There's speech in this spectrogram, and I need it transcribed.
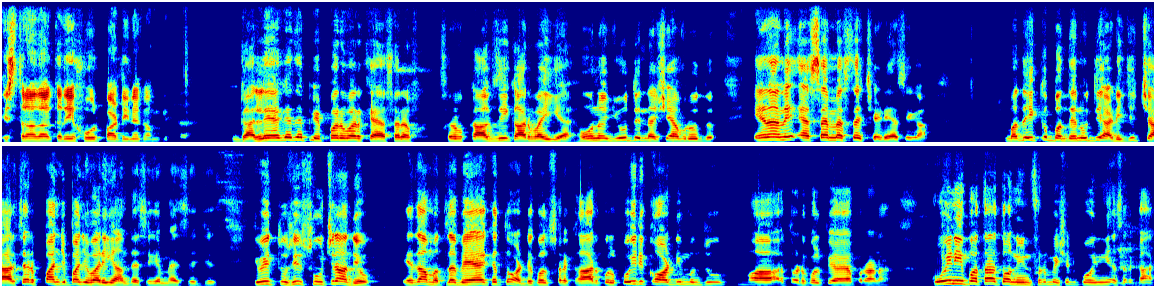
ਇਸ ਤਰ੍ਹਾਂ ਦਾ ਕਦੇ ਹੋਰ ਪਾਰਟੀ ਨੇ ਕੰਮ ਕੀਤਾ? ਗੱਲ ਇਹ ਹੈ ਕਿ ਤੇ ਪੇਪਰ ਵਰਕ ਹੈ, ਸਿਰਫ ਸਿਰਫ ਕਾਗਜ਼ੀ ਕਾਰਵਾਈ ਹੈ। ਹੁਣ ਯੁੱਧ ਨਸ਼ਿਆਂ ਵਿਰੁੱਧ ਇਹਨਾਂ ਨੇ ਐਸਐਮਐਸ ਤੇ ਛੇੜਿਆ ਸੀਗਾ। ਮਤਲਬ ਇੱਕ ਬੰਦੇ ਨੂੰ ਦਿਹਾੜੀ 'ਚ 4-4 5-5 ਵਾਰੀ ਆਉਂਦੇ ਸੀਗੇ ਮੈਸੇਜ ਕਿ ਵੀ ਤੁਸੀਂ ਸੂਚਨਾ ਦਿਓ। ਇਹਦਾ ਮਤਲਬ ਇਹ ਹੈ ਕਿ ਤੁਹਾਡੇ ਕੋਲ ਸਰਕਾਰ ਕੋਲ ਕੋਈ ਰਿਕਾਰਡ ਨਹੀਂ ਮਨਜ਼ੂਰ ਤੁਹਾਡੇ ਕੋਲ ਪਿਆ ਹੋਇਆ ਪੁਰਾਣਾ। ਕੋਈ ਨਹੀਂ ਪਤਾ ਤੁਹਾਨੂੰ ਇਨਫੋਰਮੇਸ਼ਨ ਕੋਈ ਨਹੀਂ ਹੈ ਸਰਕਾਰ।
